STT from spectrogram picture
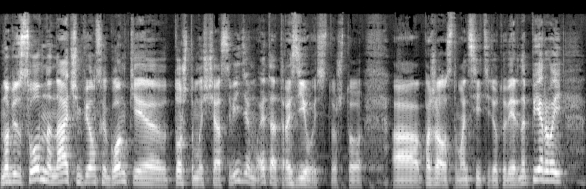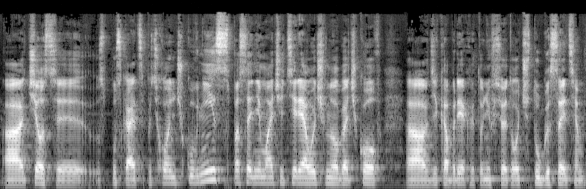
Но, безусловно, на чемпионской гонке то, что мы сейчас видим, это отразилось. То, что, э, пожалуйста, Мансити идет уверенно первый, э, Челси спускается потихонечку вниз, в последнем матче теряя очень много очков э, в декабре, как-то у них все это очень туго с этим.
